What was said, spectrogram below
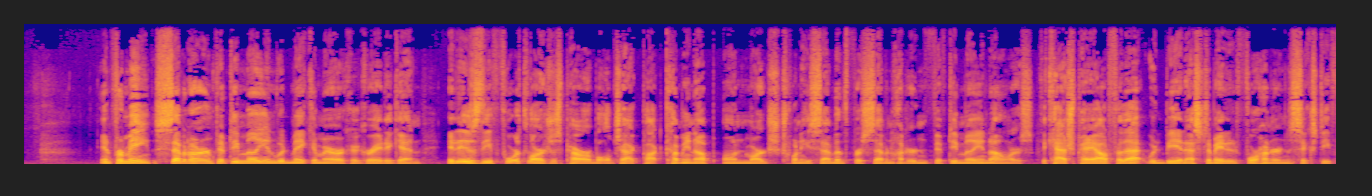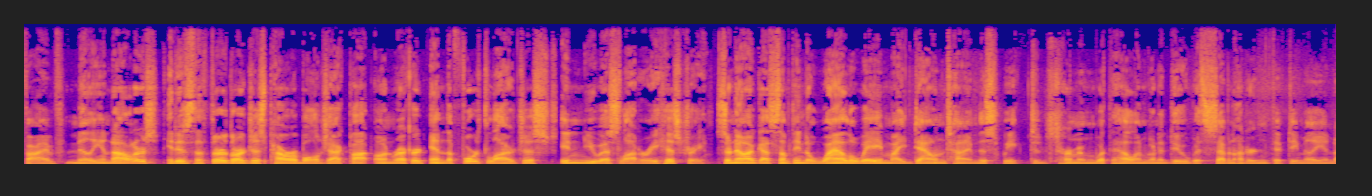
And for me, 750 million would make America great again. It is the fourth largest Powerball jackpot coming up on March 27th for $750 million. The cash payout for that would be an estimated $465 million. It is the third largest Powerball jackpot on record and the fourth largest in U.S. lottery history. So now I've got something to while away my downtime this week to determine what the hell I'm going to do with $750 million.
